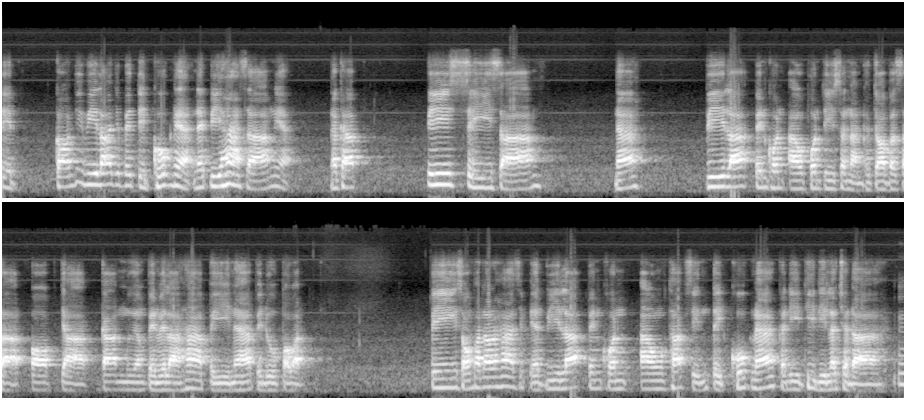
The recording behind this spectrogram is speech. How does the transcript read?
ริต ก่อนที่วีระจะไปติดคุกเนี่ย ในปีห้าสามเนี่ยนะครับ ปีสี่สามนะ วีระเป็นคนเอาพลตรีสนั่นขจรประสาทออกจากการเมืองเป็นเวลาห้าปีนะไปดูประวัติ ปี2551วีระเป็นคนเอาทักษิณติดคุกนะ คดีที่ดินรัชดาอื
